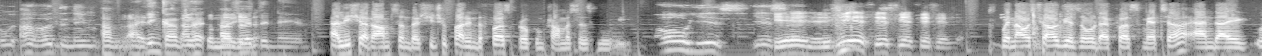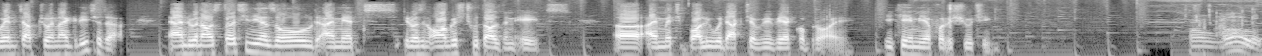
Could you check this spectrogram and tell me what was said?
Oh, I've heard the name. I've, I think I've heard, I've heard the name. Alicia Ramsundar. She took part in the first Broken Promises movie. Oh yes, yes. Yeah, yes, yes, yes, yes, yes, yes. When I was 12 years old, I first met her, and I went up to her and I greeted her. And when I was 13 years old, I met. It was in August 2008. Uh, I met Bollywood actor Vivek Oberoi. He came here for a shooting. Oh, wow. Oh,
